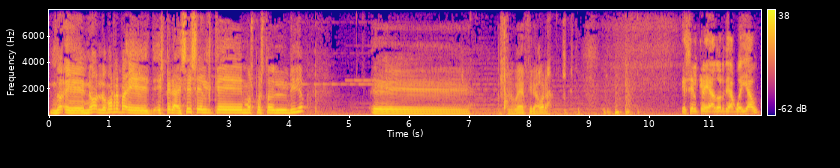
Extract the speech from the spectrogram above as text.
No, eh, no lo hemos repa- eh, Espera, ¿ese es el que hemos puesto el vídeo? Eh, pues te lo voy a decir ahora. Es el creador de A Way Out.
